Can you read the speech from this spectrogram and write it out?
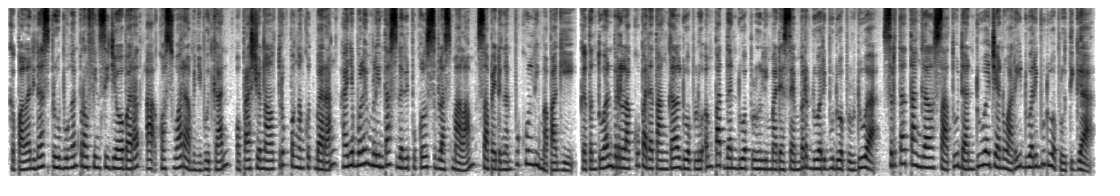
Kepala Dinas Perhubungan Provinsi Jawa Barat A. Koswara menyebutkan, operasional truk pengangkut barang hanya boleh melintas dari pukul 11 malam sampai dengan pukul 5 pagi. Ketentuan berlaku pada tanggal 24 dan 25 Desember 2022, serta tanggal 1 dan 2 Januari 2023.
